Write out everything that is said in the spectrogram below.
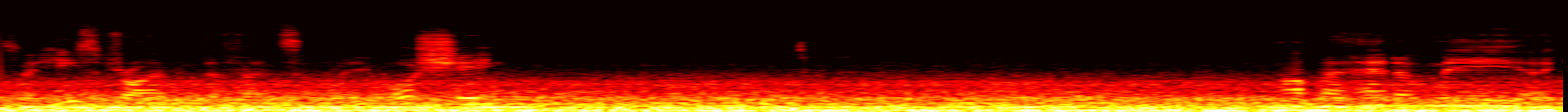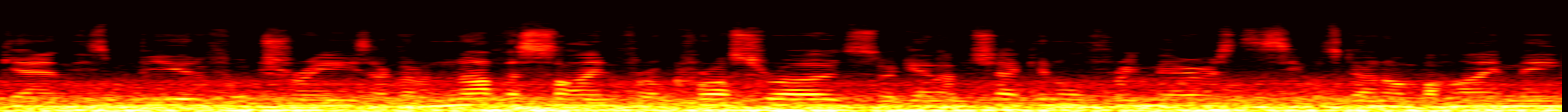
So he's driving defensively, or she up ahead of me again these beautiful trees. I've got another sign for a crossroads. So again i'm checking all three mirrors to see what's going on behind me.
